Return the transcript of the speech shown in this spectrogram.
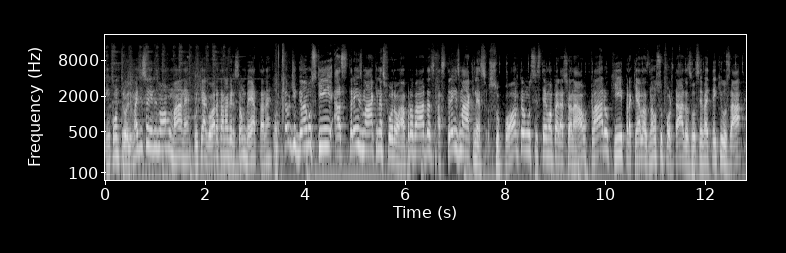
em controle. Mas isso aí eles vão arrumar, né? Porque agora tá na versão beta, né? Então digamos que as três máquinas foram aprovadas, as três máquinas suportam o sistema operacional. Claro que para aquelas não suportadas, você vai ter que usar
